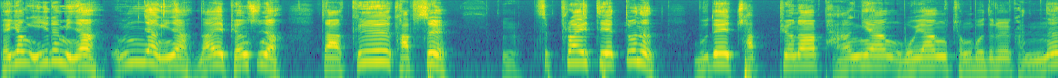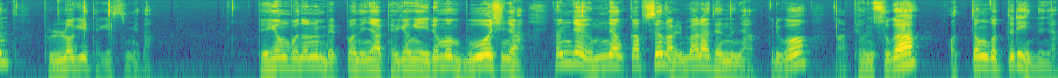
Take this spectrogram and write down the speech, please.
배경 이름이냐 음량이냐 나의 변수냐. 자 그 값을 음, sprite에 또는 무대 좌표나 방향 모양 정보들을 갖는 블럭이 되겠습니다. 배경 번호는 몇 번이냐 배경의 이름은 무엇이냐 현재 음량 값은 얼마나 됐느냐 그리고 아, 변수가 어떤 것들이 있느냐.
